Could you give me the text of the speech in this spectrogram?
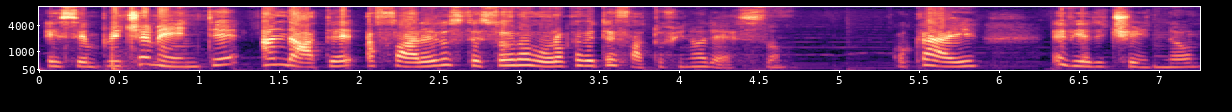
E semplicemente andate a fare lo stesso lavoro che avete fatto fino adesso ok? E via dicendo.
